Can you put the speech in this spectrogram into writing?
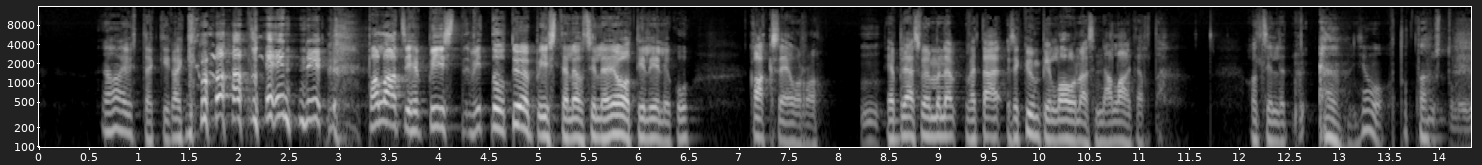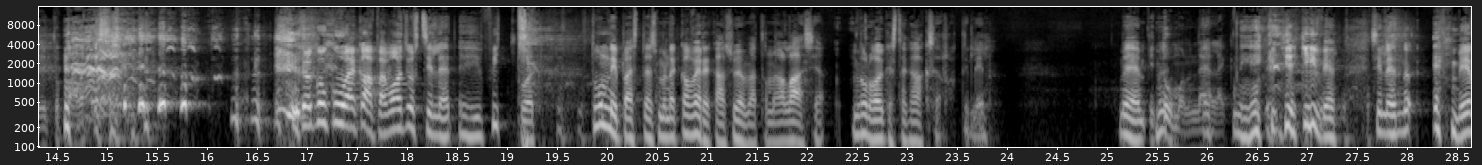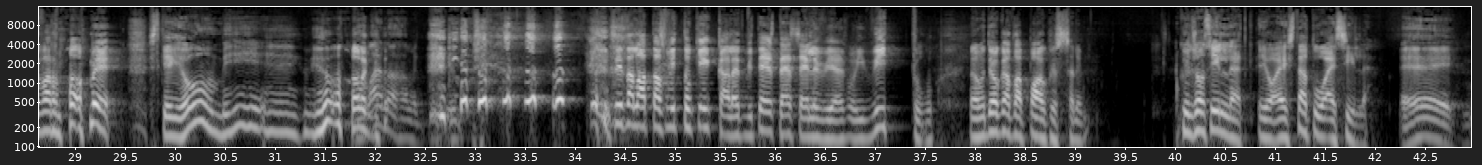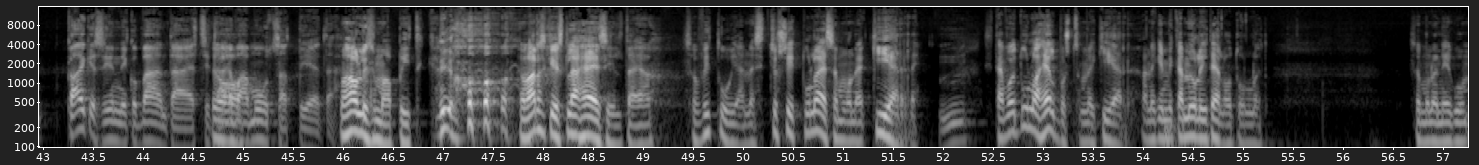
Ihan yhtäkkiä kaikki rahat mennyt. Palaat siihen piste, vittu työpisteelle, oot silleen, joo, tilillä joku kaksi euroa. Mm. Ja pitäisi vielä mennä vetää se kympin lounaa sinne alakertaan. Oot silleen, joo, tota, Just tuli vittu palkkas. joku kuu eka päivä, oot just silleen, että ei vittu, että tunnin päästä mennä kaverikaan syömään tuonne alas ja minulla on oikeastaan kaksi euroa tilillä. Me, Vittu monen nälkä. niin, ja kivi. Silleen, no, me varmaan me. Sitten joo, me ei, joo. Alkaa. Lainaahan vittu. Siitä alat taas vittu kikkailee, että miten sitä selviää. Voi vittu. No, mutta joka tapauksessa, niin kyllä se on silleen, että joo, ei sitä tuo esille. Ei. Kaiken siinä niinku vääntää, että sitä ei vaan muut saa tietää. Mahdollisimman pitkä. Joo. Ja varsinkin just läheisiltä ja se on vitu jännä. Sitten jos siitä tulee semmoinen kierre, Mm. Sitä voi tulla helposti semmoinen kierre, ainakin mikä minulla itsellä on tullut. Semmoinen niinku,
